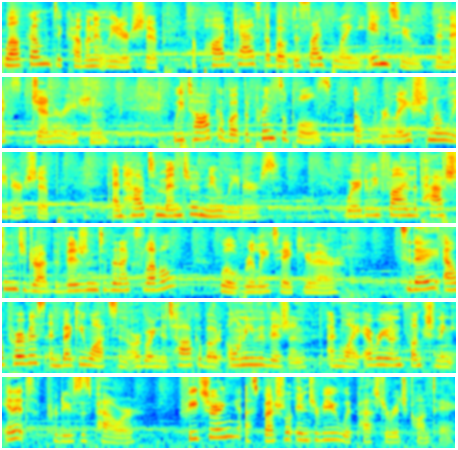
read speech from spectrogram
Welcome to Covenant Leadership, a podcast about discipling into the next generation. We talk about the principles of relational leadership and how to mentor new leaders. Where do we find the passion to drive the vision to the next level? We'll really take you there. Today, Al Purvis and Becky Watson are going to talk about owning the vision and why everyone functioning in it produces power, featuring a special interview with Pastor Rich Conte.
